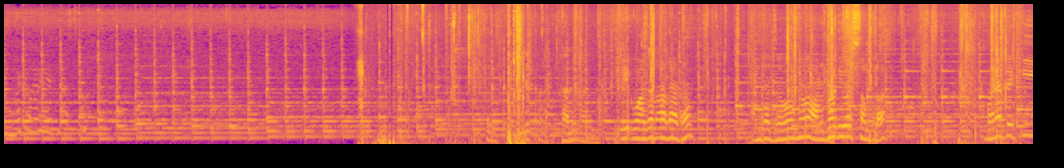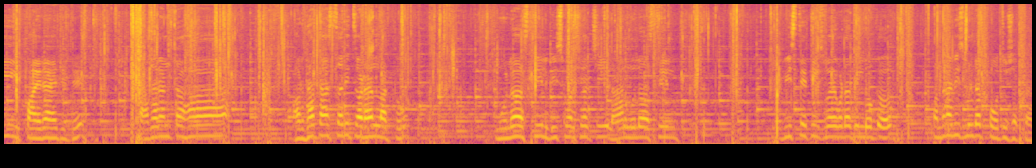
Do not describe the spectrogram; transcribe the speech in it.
घुमट वगैरे घेतलं असतं? एक वाजायला आला आता. आमचा जवळजवळ अर्धा दिवस संपला. बऱ्यापैकी पायऱ्या आहेत इथे. साधारणत अर्धा तास तरी चढायला लागतो. मुलं असतील वीस वर्षाची लहान मुलं असतील वीस ते तीस वयोगटातील लोक पंधरा वीस मिनटात पोहोचू शकतात.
